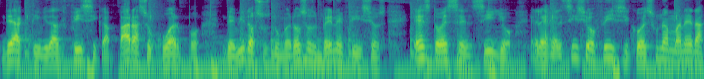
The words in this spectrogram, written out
de actividad física para su cuerpo debido a sus numerosos beneficios, esto es sencillo. El ejercicio físico es una manera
